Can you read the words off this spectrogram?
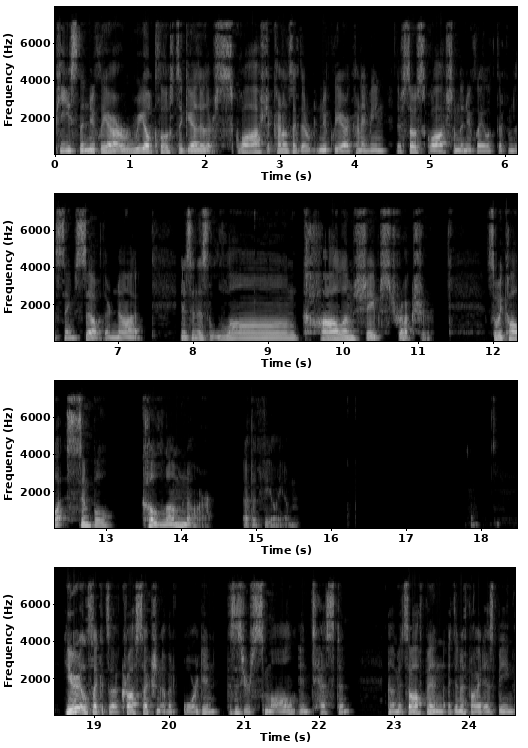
piece. The nuclei are real close together. They're squashed. It kind of looks like the nuclei are kind of being, they're so squashed. Some of the nuclei look like they're from the same cell, but they're not. And it's in this long column-shaped structure. So we call it simple columnar epithelium. Here it looks like it's a cross-section of an organ. This is your small intestine. Um, it's often identified as being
